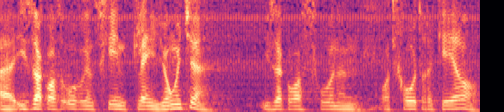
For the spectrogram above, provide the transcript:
Uh, Isaac was overigens geen klein jongetje. Isaac was gewoon een wat grotere kerel.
